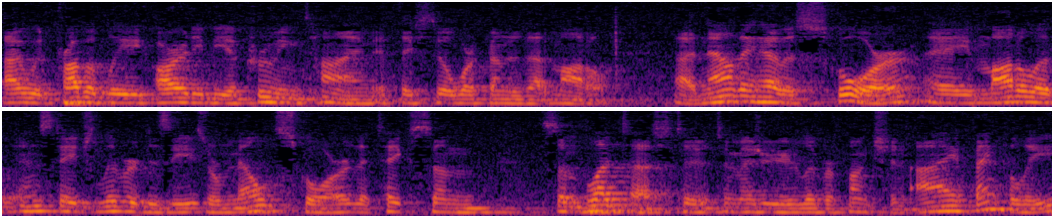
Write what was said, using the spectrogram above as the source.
I would probably already be accruing time if they still work under that model. Uh, now they have a score, a model of end-stage liver disease, or MELD score, that takes some some blood tests to, to measure your liver function. I thankfully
